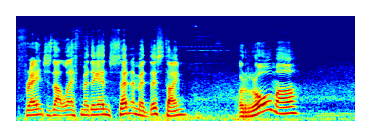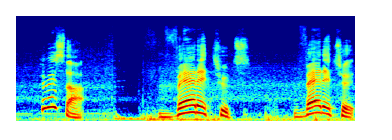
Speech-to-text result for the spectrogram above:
French is that left mid again. Centre mid this time. Roma. Who is that? Veretout. Veretout.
